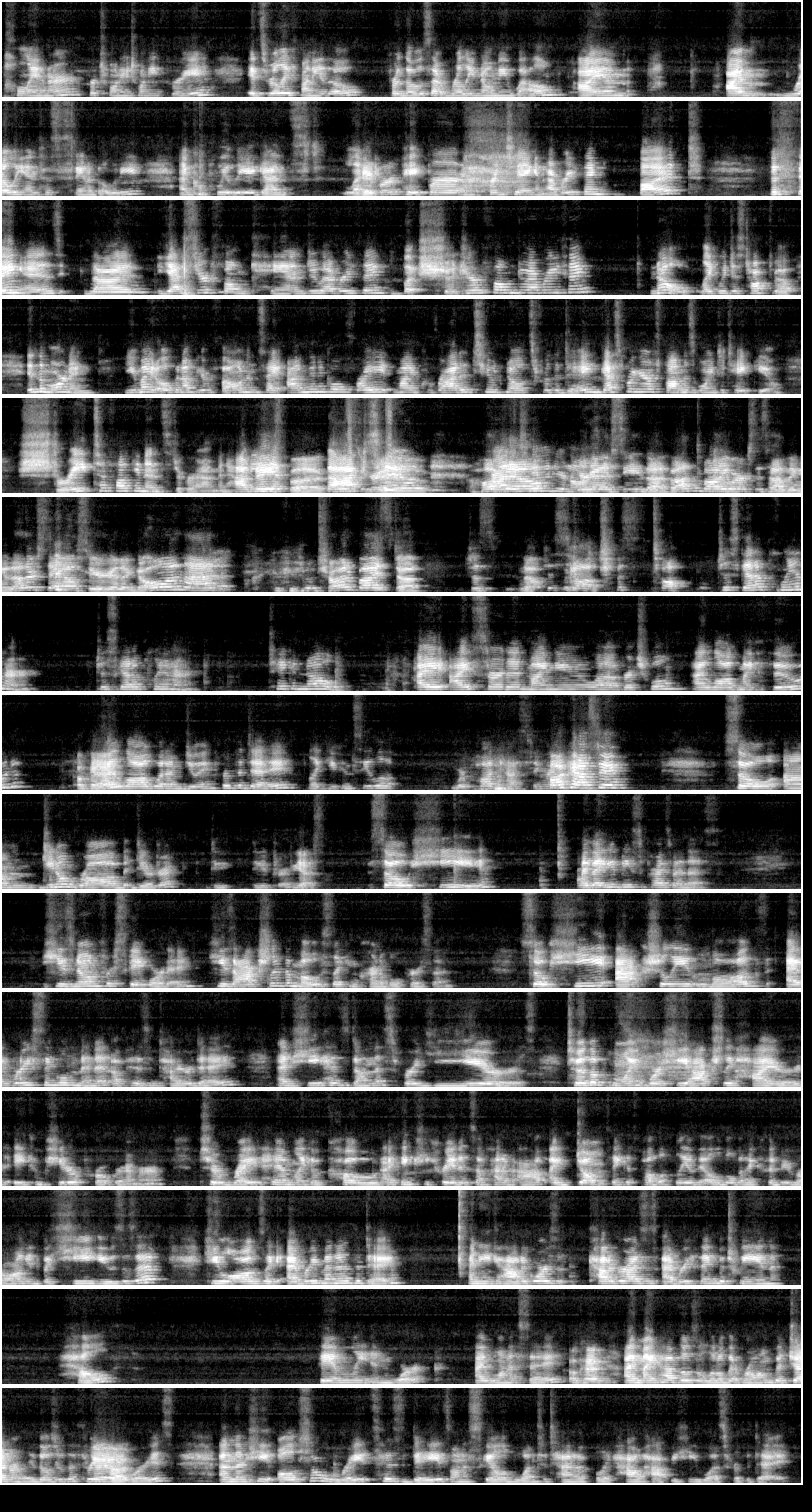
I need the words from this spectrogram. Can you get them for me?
planner for 2023. It's really funny though, for those that really know me well, I am I'm really into sustainability and completely against like Paper? paper and printing and everything. But the thing is that mm. yes, your phone can do everything, but should your phone do everything? No, like we just talked about. In the morning, you might open up your phone and say, I'm going to go write my gratitude notes for the day. And guess where your thumb is going to take you? Straight to fucking Instagram. And how do you get Facebook, back to Instagram, gratitude? You're not. You're gonna see that Bath and Body No. Works is having another sale, so you're gonna go on that. You're gonna try to buy stuff. Just no. Just stop. Just stop. Just get a planner. Just get a planner. Take a note. I I started my new uh, ritual. I log my food. Okay. I log what I'm doing for the day. Like you can see, look, we're podcasting right now. Podcasting. So, um, do you know Rob Dyrdek? De- Dyrdek? Yes. So he, I bet you'd be surprised by this. He's known for skateboarding. He's actually the most like incredible person. So he actually logs every single minute of his entire day, and he has done this for years to the point where he actually hired a computer programmer to write him like a code. I think he created some kind of app. I don't think it's publicly available, but I could be wrong. And but he uses it. He logs like every minute of the day, and he categorizes categorizes everything between health, family, and work. I want to say Okay. I might have those a little bit wrong, but generally those are the three Yeah, yeah. categories. And then he also rates his days on a scale of one to 10 of like how happy he was for the day.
